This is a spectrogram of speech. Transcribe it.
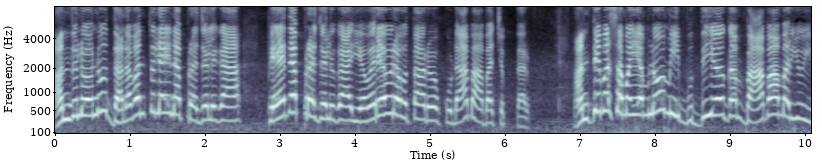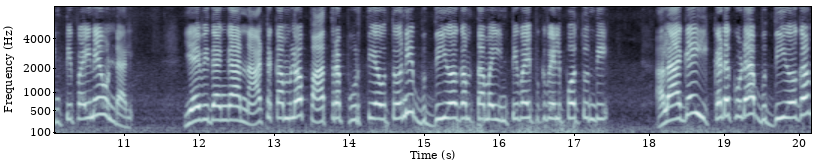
అందులోనూ ధనవంతులైన ప్రజలుగా పేద ప్రజలుగా ఎవరెవరు అవుతారో కూడా బాబా చెప్తారు. అంతిమ సమయంలో మీ బుద్ధియోగం బాబా మరియు ఇంటిపైనే ఉండాలి. ఏ విధంగా నాటకంలో పాత్ర పూర్తి అవుతూనే బుద్ధియోగం తమ ఇంటి వైపుకు వెళ్ళిపోతుంది. అలాగే ఇక్కడ కూడా బుద్ధియోగం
